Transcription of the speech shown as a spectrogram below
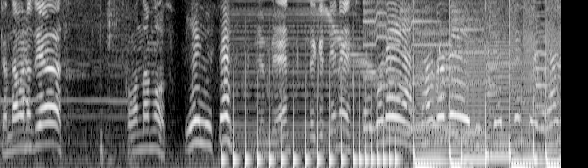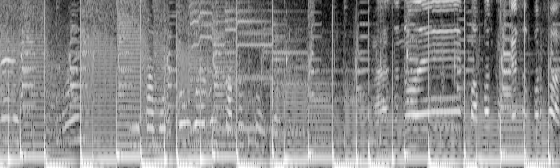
¿Qué onda? Buenos días. ¿Cómo andamos? Bien, ¿y usted? Bien, bien. ¿De qué tienes? Tengo de asado de bistec de de chicharrón y jamón con huevo y papas con queso. ¿Me das uno de papas con queso, porfa?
